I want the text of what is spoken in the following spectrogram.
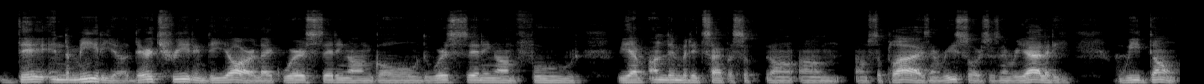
they in the media they're treating DR like we're sitting on gold, we're sitting on food, we have unlimited type of uh, um, um, supplies and resources. In reality, we don't.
